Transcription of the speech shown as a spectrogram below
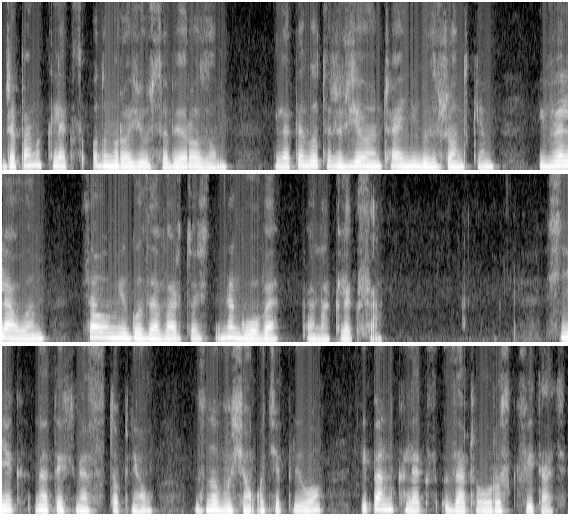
że pan Kleks odmroził sobie rozum. Dlatego też wziąłem czajnik z wrzątkiem i wylałem całą jego zawartość na głowę pana Kleksa. Śnieg natychmiast stopniał. Znowu się ociepliło i pan Kleks zaczął rozkwitać.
